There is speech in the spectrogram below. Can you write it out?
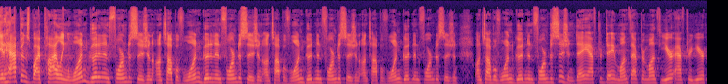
It happens by piling one good and informed decision on top of one good and informed decision on top of one good and informed decision on top of one good and informed decision on top of one good and informed decision, day after day, month after month, year after year,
